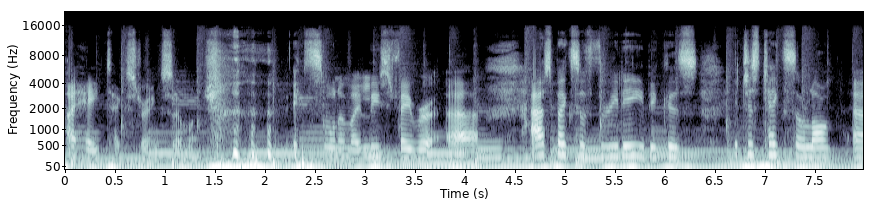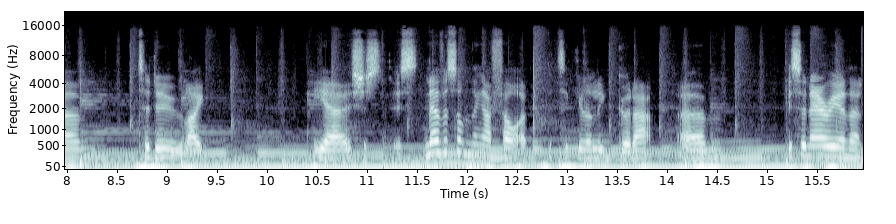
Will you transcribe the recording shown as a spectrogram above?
I hate texturing so much. it's one of my least favorite uh, aspects of 3D because it just takes so long um, to do. Like, yeah, it's just, it's never something I felt I've been particularly good at. Um, it's an area that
